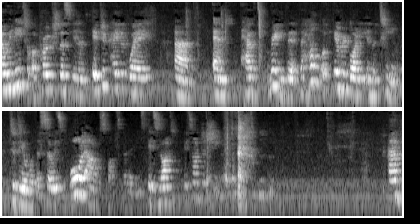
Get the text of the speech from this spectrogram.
And we need to approach this in an educated way um, and have really the, the help of everybody in the team to deal with this. So it's all our responsibilities. It's not, it's not just she. Um,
